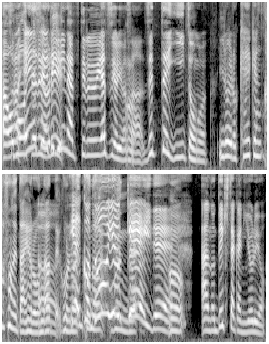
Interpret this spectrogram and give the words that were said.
あその遠征的にりなってるやつよりはさ、絶対いいと思う。いろいろ経験重ねたんやろうなってうん。このいやこうどういう経緯で、うん。あのできたかによるよ。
